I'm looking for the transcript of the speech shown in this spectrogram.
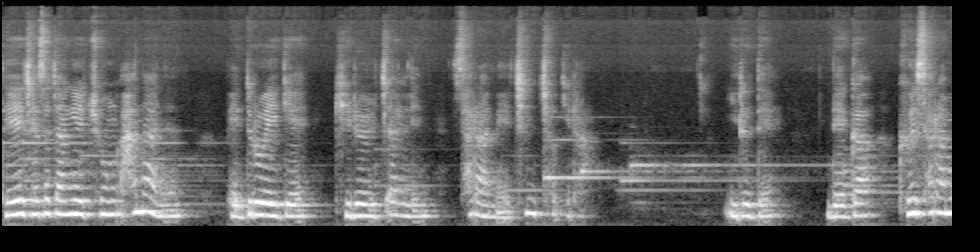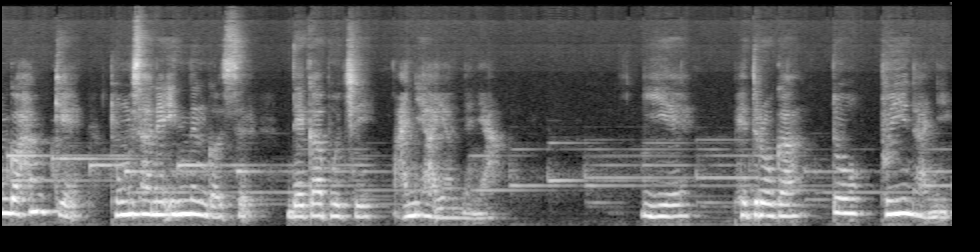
대제사장의 중 하나는 베드로에게 귀를 잘린 사람의 친척이라. 이르되 내가 그 사람과 함께 동산에 있는 것을 내가 보지 아니하였느냐. 이에 베드로가 또 부인하니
